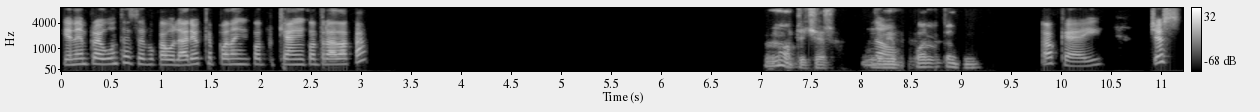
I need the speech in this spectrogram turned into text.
¿Tienen preguntas de vocabulario que pueden que han encontrado acá? No, teacher. No. no. Okay. Just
